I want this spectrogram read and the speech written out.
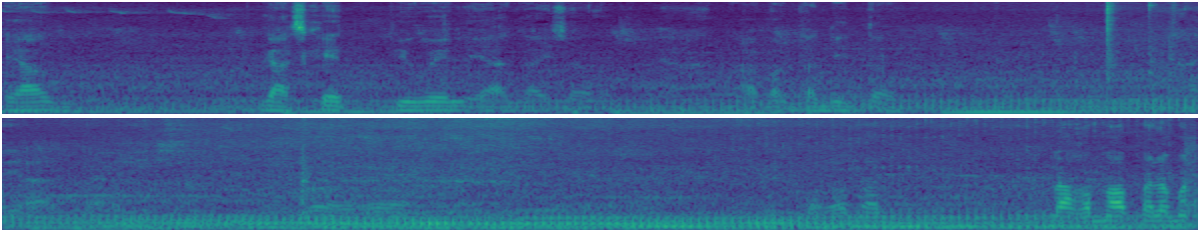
ayan, gasket, fuel, ayan guys, oh. ayan, kapalitan din to. Ayan guys. Baka baka mapalaman.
